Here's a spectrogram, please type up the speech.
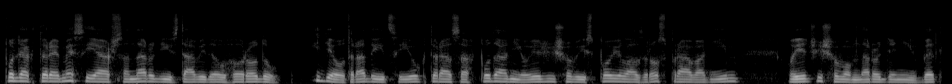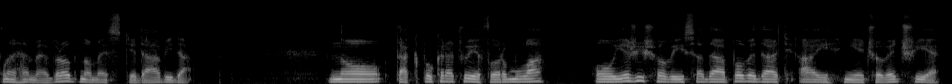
podľa ktorej Mesiáš sa narodí z Dávidovho rodu. Ide o tradíciu, ktorá sa v podaní o Ježišovi spojila s rozprávaním o Ježišovom narodení v Betleheme v rodnom meste Dávida. No tak pokračuje formula – O Ježišovi sa dá povedať aj niečo väčšie.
